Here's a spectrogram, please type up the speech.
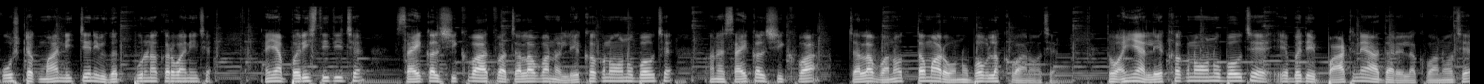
કોષ્ટકમાં નીચેની વિગત પૂર્ણ કરવાની છે. અહીંયા પરિસ્થિતિ છે, સાયકલ શીખવા અથવા ચલાવવાનો લેખકનો અનુભવ છે અને સાયકલ શીખવા ચલાવવાનો તમારો અનુભવ લખવાનો છે. તો અહીંયા લેખકનો અનુભવ છે, એ બધે પાઠને આધારે લખવાનો છે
